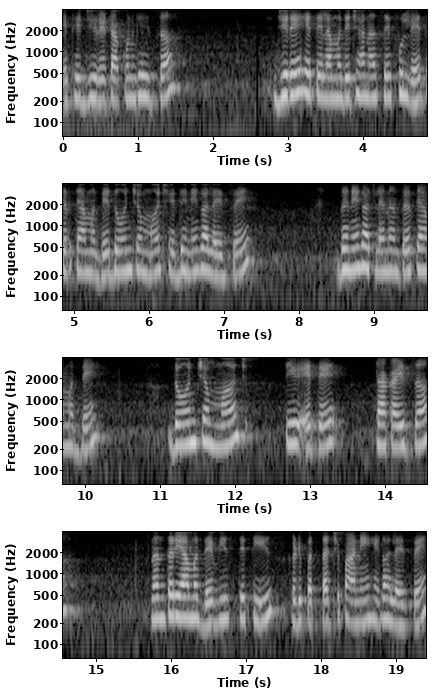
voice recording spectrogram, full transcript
येथे जिरे टाकून घ्यायचं. जिरे हे तेलामध्ये छान असे फुलले तर त्यामध्ये दोन चम्मच हे धने घालायचे. धने घातल्यानंतर त्यामध्ये दोन चम्मच तीळ येथे टाकायचं. नंतर यामध्ये वीस ते तीस कढीपत्ताचे पाने हे घालायचे.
